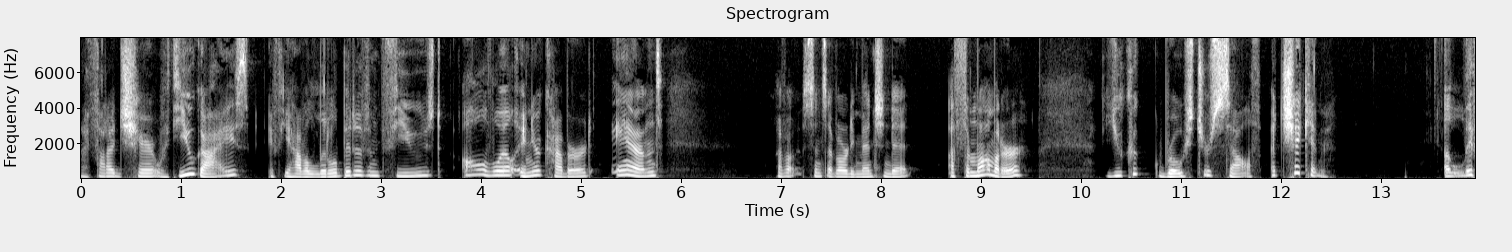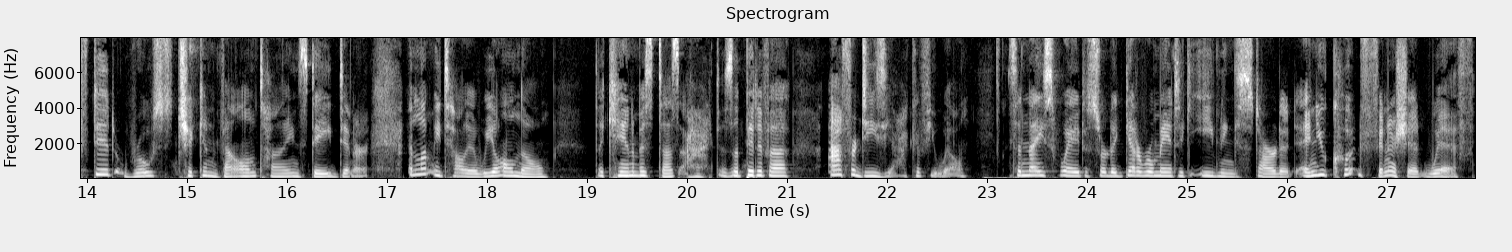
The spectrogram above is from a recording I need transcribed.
I thought I'd share it with you guys. If you have a little bit of infused olive oil in your cupboard, and I've, uh, since I've already mentioned it, a thermometer, you could roast yourself a chicken a lifted roast chicken Valentine's Day dinner. And let me tell you, we all know that cannabis does act as a bit of a aphrodisiac, if you will. It's a nice way to sort of get a romantic evening started. And you could finish it with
